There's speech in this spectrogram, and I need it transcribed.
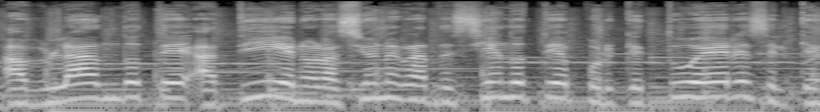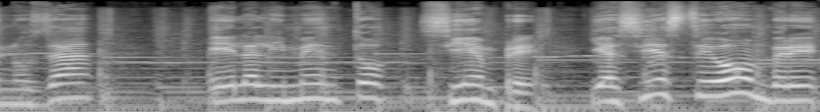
hablándote a ti en oración, agradeciéndote porque tú eres el que nos da el alimento siempre. Y así este hombre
